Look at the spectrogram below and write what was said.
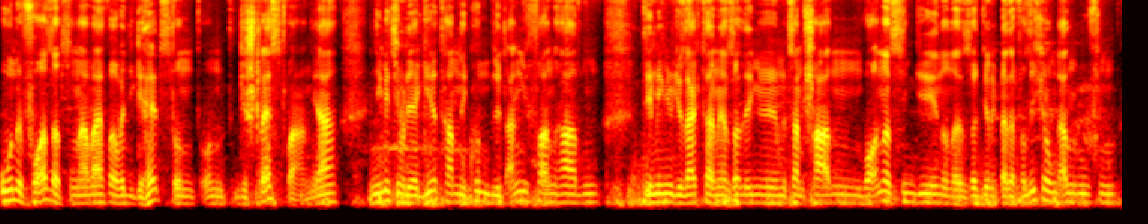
ohne Vorsatz, sondern einfach, weil die gehetzt und, und gestresst waren, ja, negativ reagiert haben, den Kunden blöd angefahren haben, dem irgendwie gesagt haben, er soll irgendwie mit seinem Schaden woanders hingehen oder er soll direkt bei der Versicherung anrufen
